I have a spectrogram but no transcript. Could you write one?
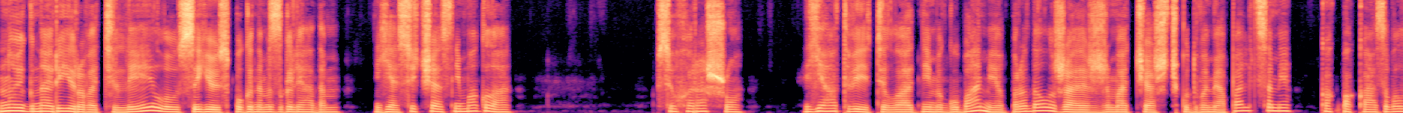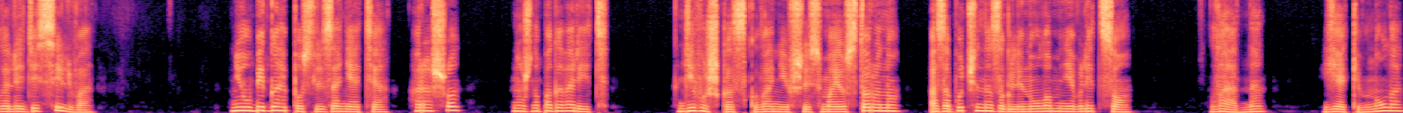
Но игнорировать Лейлу с ее испуганным взглядом я сейчас не могла. «Все хорошо», — я ответила одними губами, продолжая сжимать чашечку двумя пальцами, как показывала леди Сильва. «Не убегай после занятия. Хорошо? Нужно поговорить». Девушка, склонившись в мою сторону, озабоченно заглянула мне в лицо. «Ладно». Я кивнула,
